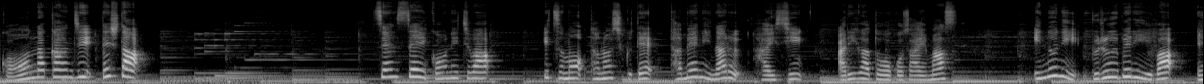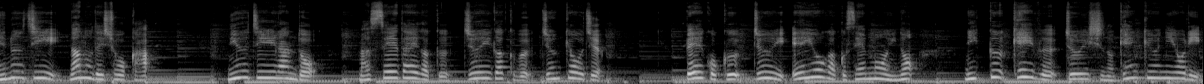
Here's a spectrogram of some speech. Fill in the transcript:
こんな感じでした。先生こんにちは。いつも楽しくてためになる配信ありがとうございます。犬にブルーベリーは NG なのでしょうか？ニュージーランドマッセイ大学獣医学部准教授。米国獣医栄養学専門医のニック・ケイブ獣医師の研究により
